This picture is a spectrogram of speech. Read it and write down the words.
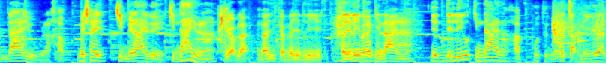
ำได้อยู่นะครับ ไม่ใช่กินไม่ได้เลย กินได้อยู่นะ เกือบแล้วแล้วเกือบได้เยลลี่ แต่เยลลี่มันก็กินได้นะ เย็นเยลลี่ก็กินได้นะครับ พูดถึงแล้วก็จัดเลยแล้วกัน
